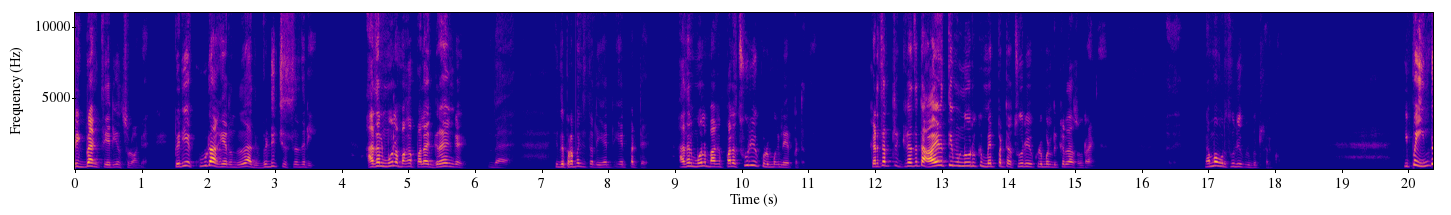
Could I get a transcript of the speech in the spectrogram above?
பிக் பேங் தியரின்னு சொல்லுவாங்க. பெரிய கூடாக இருந்தது அது வெடிச்சு சிதறி. அதன் மூலமாக பல கிரகங்கள் இந்த இந்த பிரபஞ்சத்தில் ஏற் ஏற்பட்டு அதன் மூலமாக பல சூரிய குடும்பங்கள் ஏற்பட்டது. கிட்டத்தட்ட கிட்டத்தட்ட ஆயிரத்தி முந்நூறுக்கும் மேற்பட்ட சூரிய குடும்பங்கள் இருக்கிறதா சொல்கிறாங்க நம்ம ஒரு சூரிய குடும்பத்தில் இருக்கோம். இப்போ இந்த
